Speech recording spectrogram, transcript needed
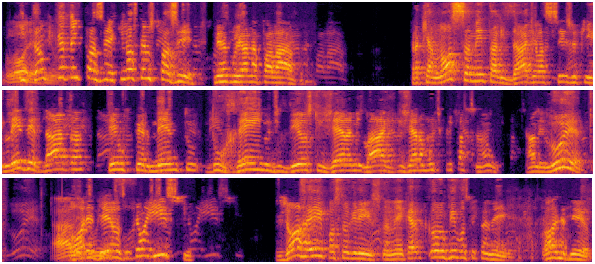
Glória então, o que eu tenho que fazer? O que nós temos que fazer? Mergulhar na palavra. Para que a nossa mentalidade ela seja que levedada pelo fermento do reino de Deus que gera milagre, que gera multiplicação. Aleluia! Aleluia. Glória a Deus. Então é isso. Jorra aí, pastor Gris, também. Quero ouvir você também. Glória a Deus.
